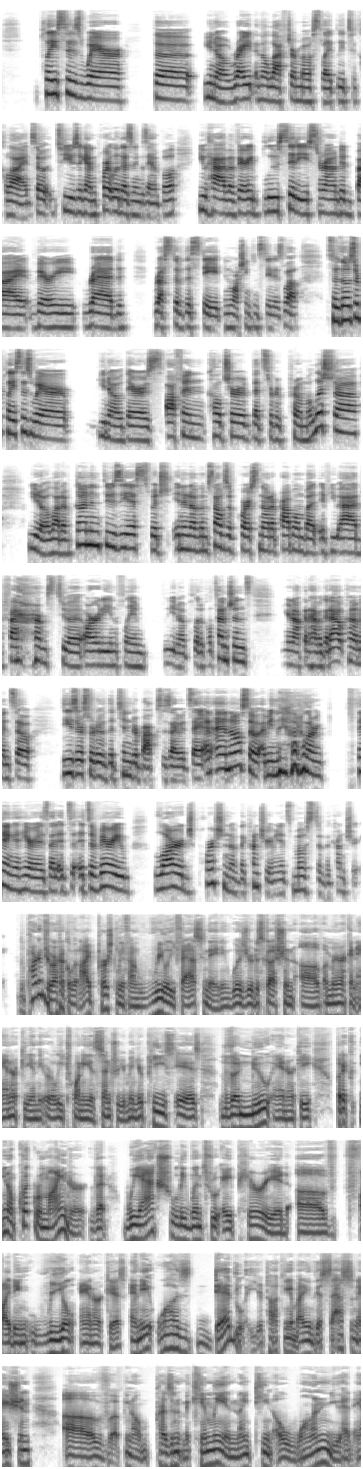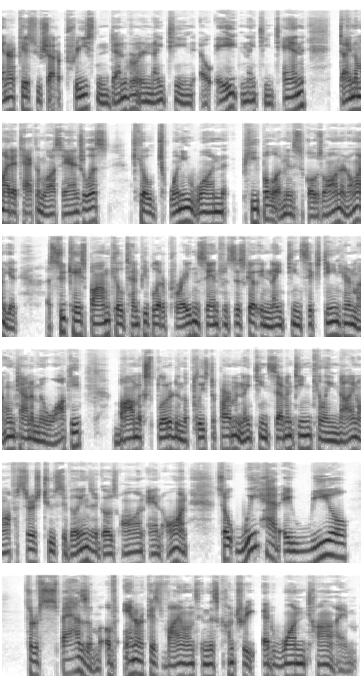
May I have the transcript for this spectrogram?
places where the you know right and the left are most likely to collide so to use again portland as an example you have a very blue city surrounded by very red rest of the state in washington state as well so those are places where you know there's often culture that's sort of pro militia you know a lot of gun enthusiasts which in and of themselves of course not a problem but if you add firearms to already inflamed you know political tensions you're not going to have a good outcome and so these are sort of the tinder boxes, I would say. And and also, I mean, the other alarming thing here is that it's it's a very large portion of the country. I mean, it's most of the country. The part of your article that I personally found really fascinating was your discussion of American anarchy in the early 20th century. I mean, your piece is the new anarchy, but a, you know, quick reminder that we actually went through a period of fighting real anarchists and it was deadly. You're talking about the assassination of, you know, President McKinley in 1901. You had anarchists who shot a priest in Denver in 1908 and 1910. Dynamite attack in Los Angeles killed 21 people. I mean, this goes on and on. Yet a suitcase bomb killed 10 people at a parade in San Francisco in 1916 here in my hometown of Milwaukee. Bomb exploded in the police department in 1917, killing nine officers, two civilians, and it goes on and on. So we had a real sort of spasm of anarchist violence in this country at one time.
